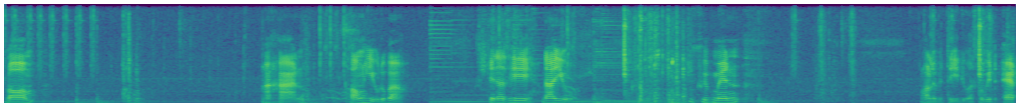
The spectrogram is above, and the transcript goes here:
พร้อม อาหาร ท้องหิวหรือเปล่าเจ็ดนาที ได้อยู่ Equipment เอาอะไรไปตีดีว่าสวิตแอค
